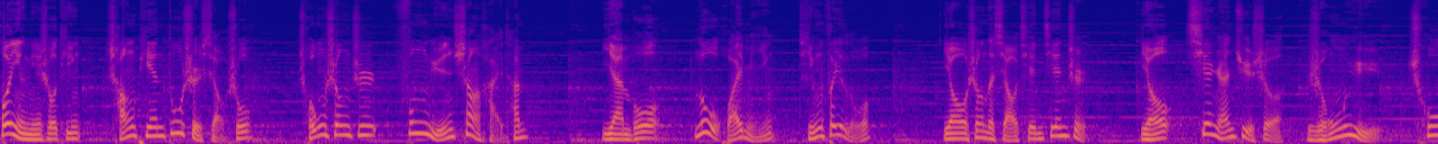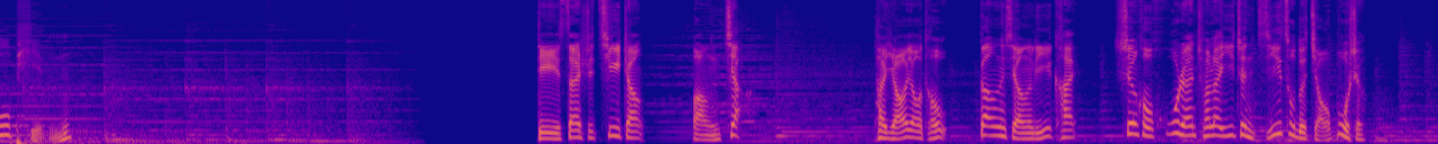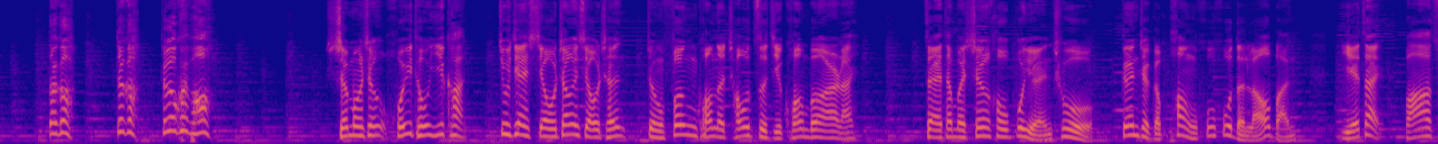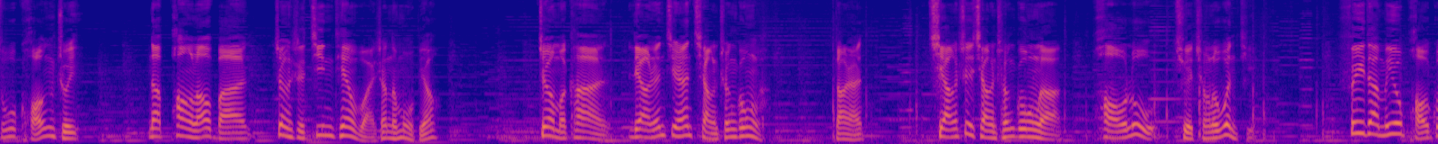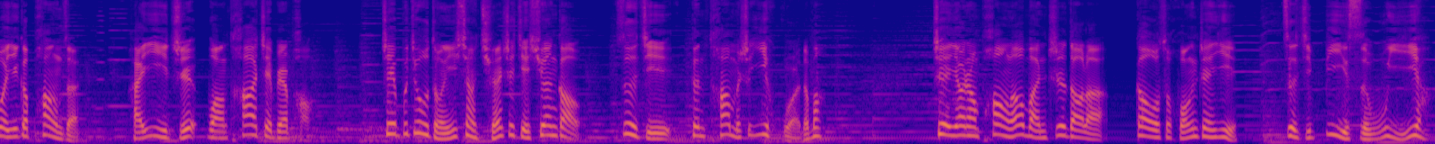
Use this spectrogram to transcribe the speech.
欢迎您收听长篇都市小说《重生之风云上海滩》，演播：陆怀明、停飞罗，有声的小千监制，由千然剧社荣誉出品。第三十七章，绑架。他摇摇头，刚想离开，身后忽然传来一阵急促的脚步声。大哥。大哥，大哥，快跑！沈梦生回头一看，就见小张、小陈正疯狂的朝自己狂奔而来，在他们身后不远处，跟着个胖乎乎的老板，也在拔足狂追。那胖老板正是今天晚上的目标。这么看，两人竟然抢成功了。当然，抢是抢成功了，跑路却成了问题。非但没有跑过一个胖子。还一直往他这边跑，这不就等于向全世界宣告自己跟他们是一伙的吗？这要让胖老板知道了，告诉黄振义，自己必死无疑呀！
